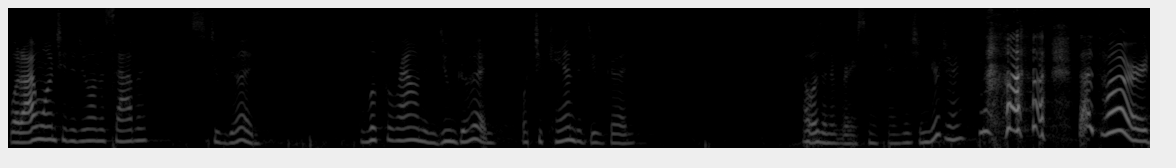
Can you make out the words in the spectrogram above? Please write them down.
What I want you to do on the Sabbath is to do good. Look around and do good, what you can to do good. That wasn't a very smooth transition. Your turn. That's hard.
